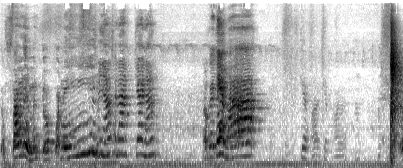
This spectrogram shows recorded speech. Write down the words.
ก็ฟังให้มันจบก่อนนี่ไม่หยังชนะแก้หยังเอาไปแก้ผ้าแก้ผ้าแก้ผ้าแล้วฮะเอ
